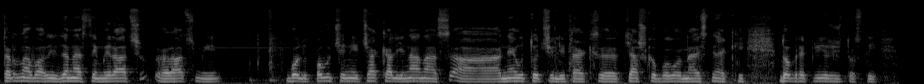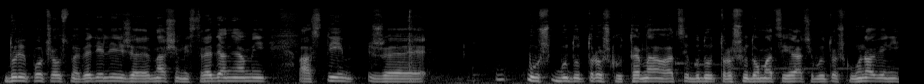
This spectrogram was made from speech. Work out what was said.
Trnava s 11 hráč, hráčmi boli poučení, čakali na nás a neutočili, tak e, ťažko bolo nájsť nejaké dobré príležitosti. Druhý počov sme vedeli, že našimi stredaniami a s tým, že už budú trošku Trnaváci, budú trošku domáci hráči, budú trošku unavení.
